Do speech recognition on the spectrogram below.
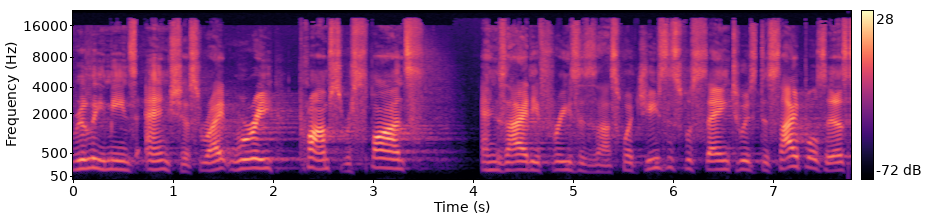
really means anxious, right? Worry prompts response. Anxiety freezes us. What Jesus was saying to his disciples is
